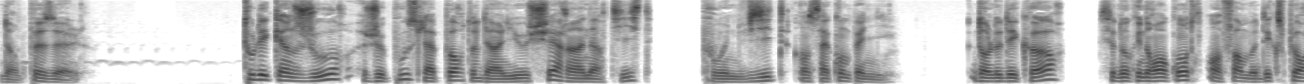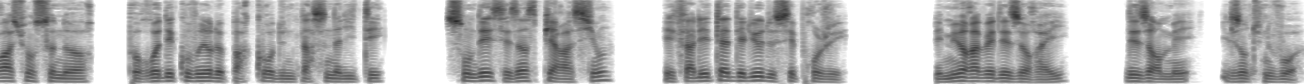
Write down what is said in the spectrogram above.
dans Puzzle. Tous les 15 jours, je pousse la porte d'un lieu cher à un artiste pour une visite en sa compagnie. Dans le décor, c'est donc une rencontre en forme d'exploration sonore pour redécouvrir le parcours d'une personnalité, sonder ses inspirations et faire l'état des lieux de ses projets. Les murs avaient des oreilles, désormais ils ont une voix.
